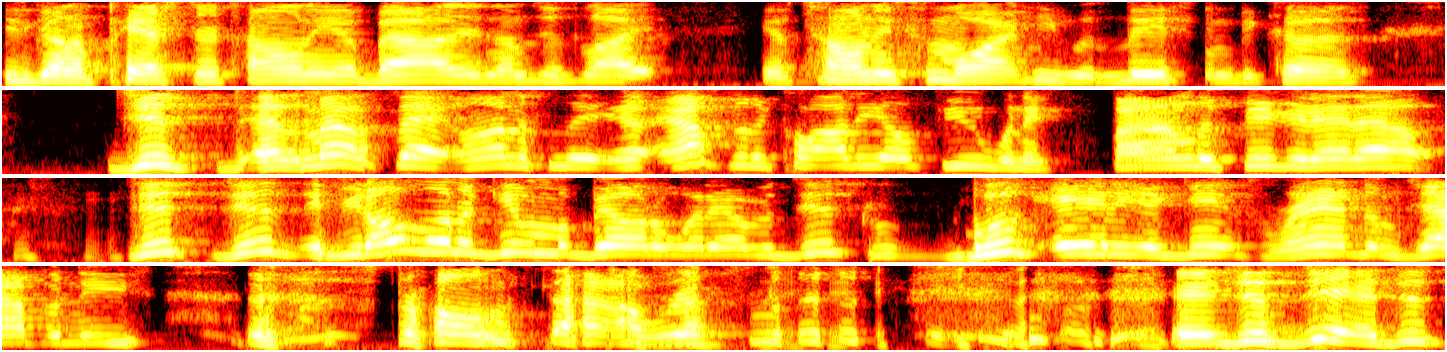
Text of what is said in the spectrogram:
he's gonna pester Tony about it. And I'm just like, if Tony's smart, he would listen because just as a matter of fact, honestly, after the Claudio feud, when they finally figured that out, just just if you don't want to give him a belt or whatever, just book Eddie against random Japanese strong style wrestlers. and just yeah, just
